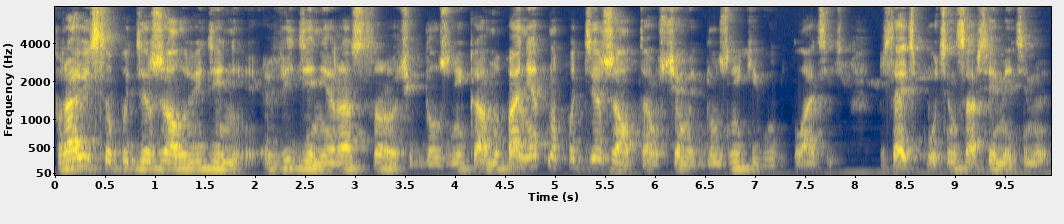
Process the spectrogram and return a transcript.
Правительство поддержало введение, введение рассрочек должникам. Ну, понятно, поддержал, потому что чем эти должники будут платить. Представляете, Путин со всеми этими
